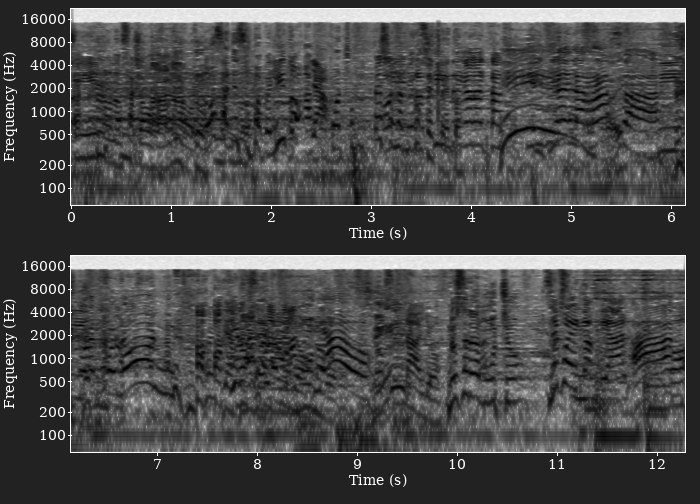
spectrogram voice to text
Sí, no, no, se acabó. Todos saquen su papelito, hasta 4 mil pesos en amigo secreto. El día de la raza. Colón. Ya no no. No no. ¿No será mucho? Se puede cambiar. Ah,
